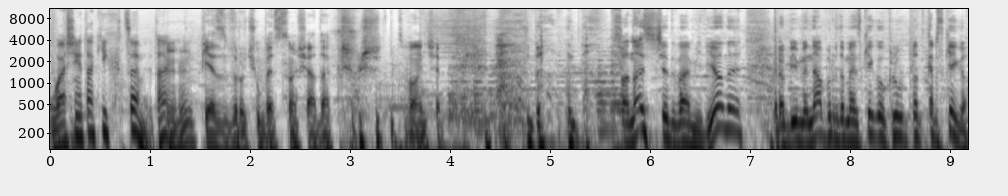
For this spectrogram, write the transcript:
Właśnie takich chcemy, tak? Mhm. Pies wrócił bez sąsiada. Do 12,2 miliony. Robimy nabór do męskiego klubu plotkarskiego.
